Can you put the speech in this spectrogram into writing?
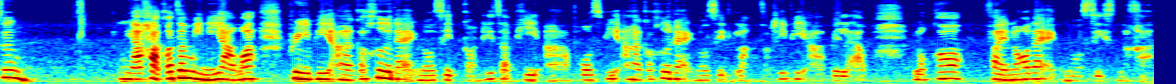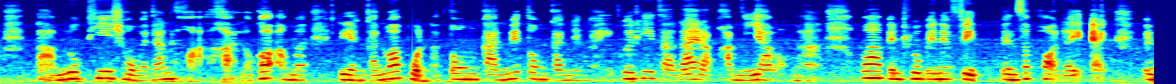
ซึ่ง เนี้ยค่ะก็จะมีนิยามว่า pre PR ก็คือ diagnosis ก่อนที่จะ PR post PR ก็คือ diagnosis หลังจากที่ PR ไปแล้ว แล้วก็ final diagnosis นะคะ ตามรูปที่โชว์ไว้ด้านขวาค่ะ แล้วก็เอามาเรียงกันว่าผลตรงกันไม่ตรงกันยังไง เพื่อที่จะได้รับคำนิยามออกมา ว่าเป็น true benefit เป็น support diag เป็น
